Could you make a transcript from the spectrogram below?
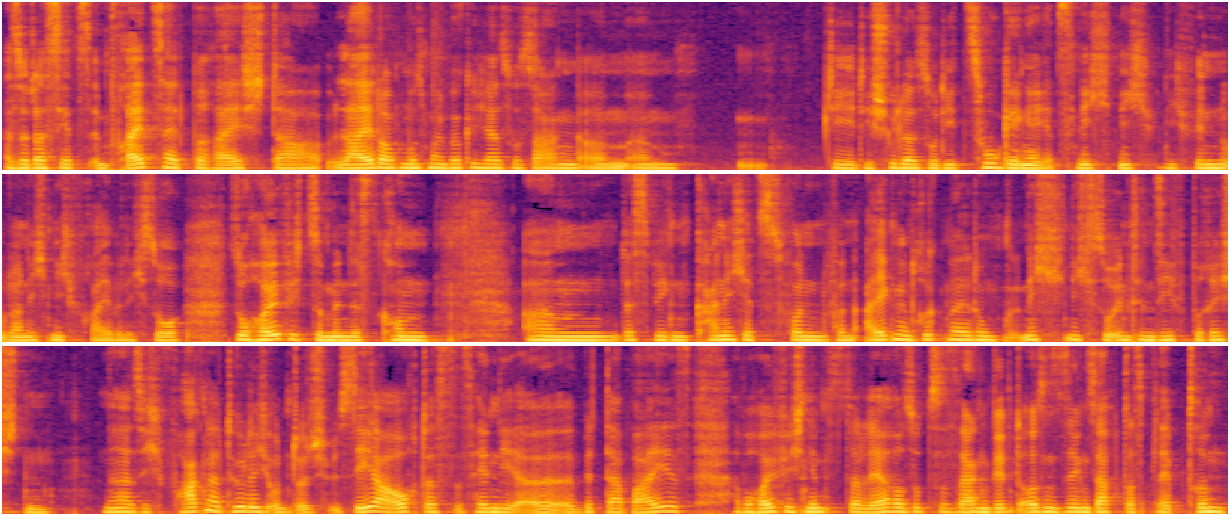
Also dass jetzt im Freizeitbereich da leider, muss man wirklich ja so sagen, ähm, ähm, die, die Schüler so die Zugänge jetzt nicht, nicht, nicht finden oder nicht, nicht freiwillig so, so häufig zumindest kommen. Ähm, deswegen kann ich jetzt von, von eigenen Rückmeldungen nicht, nicht so intensiv berichten. Ne, also ich frage natürlich und ich sehe auch, dass das Handy äh, mit dabei ist, aber häufig nimmt es der Lehrer sozusagen Wind aus dem Segen, sagt, das bleibt drin.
